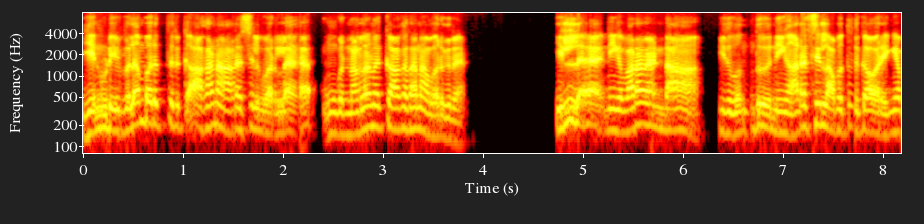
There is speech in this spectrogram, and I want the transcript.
என்னுடைய விளம்பரத்திற்காக நான் அரசியல் வரல. உங்க நலனுக்காக தான் நான் வருகிறேன். இல்ல நீங்க வர வேண்டாம். இது வந்து நீங்க அரசியல் லாபத்துக்காக வரீங்க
